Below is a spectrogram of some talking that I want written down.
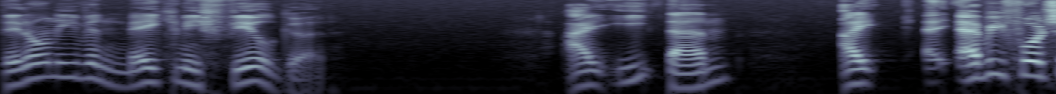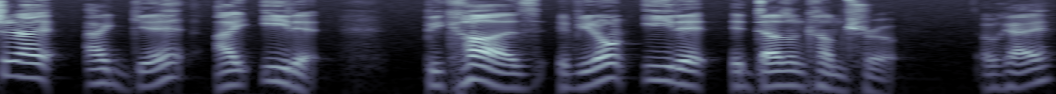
They don't even make me feel good. I eat them. I every fortune I, I get, I eat it. Because if you don't eat it, it doesn't come true. Okay?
